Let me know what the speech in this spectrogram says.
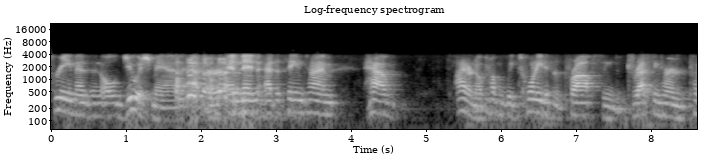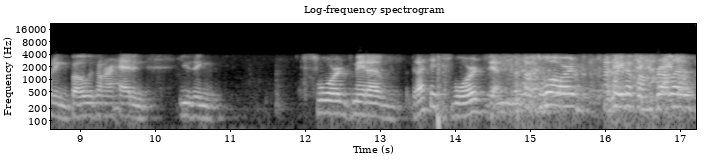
scream as an old Jewish man at her, and then at the same time have, I don't know, probably 20 different props and dressing her and putting bows on her head and using swords made of, did I say swords? Yes. Swords made of umbrellas.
